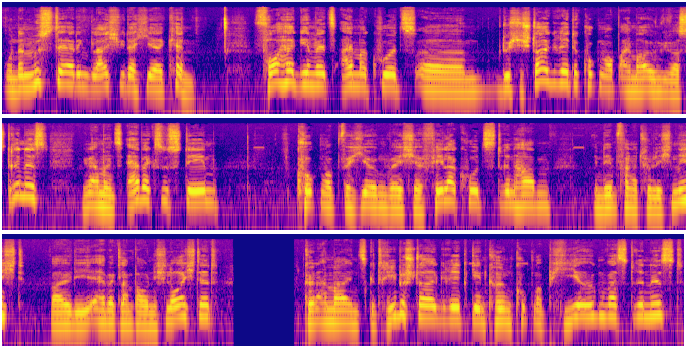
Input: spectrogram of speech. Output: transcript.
und dann müsste er den gleich wieder hier erkennen. Vorher gehen wir jetzt einmal kurz äh, durch die Steuergeräte, gucken, ob einmal irgendwie was drin ist. Wir gehen einmal ins Airbag-System, gucken, ob wir hier irgendwelche Fehlercodes drin haben. In dem Fall natürlich nicht, weil die Airbag-Lampe auch nicht leuchtet. Wir können einmal ins Getriebesteuergerät gehen, können gucken, ob hier irgendwas drin ist.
